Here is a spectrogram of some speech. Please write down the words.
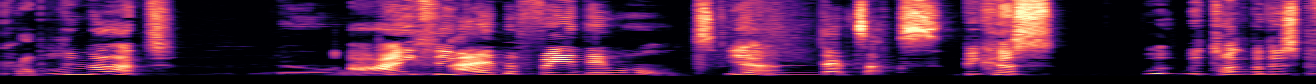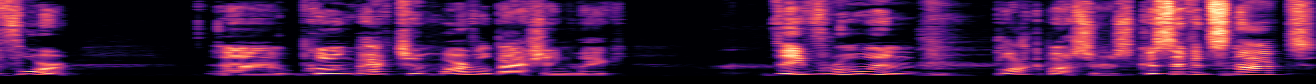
Probably not. No, I think I'm afraid they won't. Yeah. and that sucks. because we talked about this before. Uh, going back to Marvel bashing, like they've ruined blockbusters. Because if it's not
